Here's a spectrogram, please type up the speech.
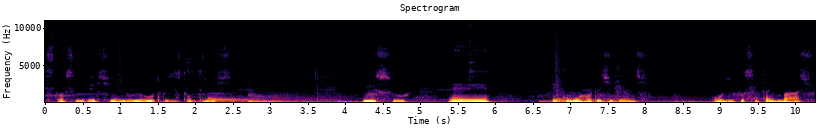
estão se divertindo e outros estão tristes. Isso é, é como uma roda gigante. Hoje você está embaixo,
